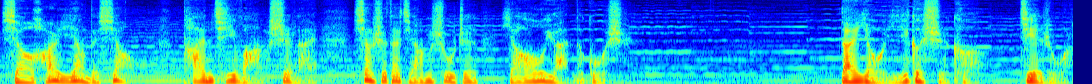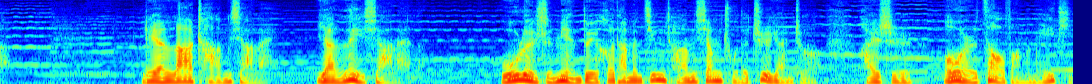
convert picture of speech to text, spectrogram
小孩一样的笑，谈起往事来，像是在讲述着遥远的故事。但有一个时刻介入了，脸拉长下来，眼泪下来了，无论是面对和他们经常相处的志愿者。还是偶尔造访的媒体，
